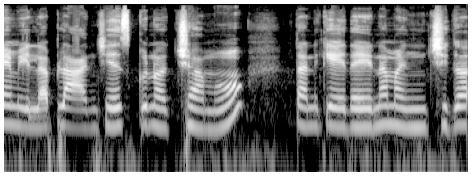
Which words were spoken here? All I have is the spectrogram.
మేము ఇలా ప్లాన్ చేసుకుని వచ్చాము. తనకి ఏదైనా మంచిగా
